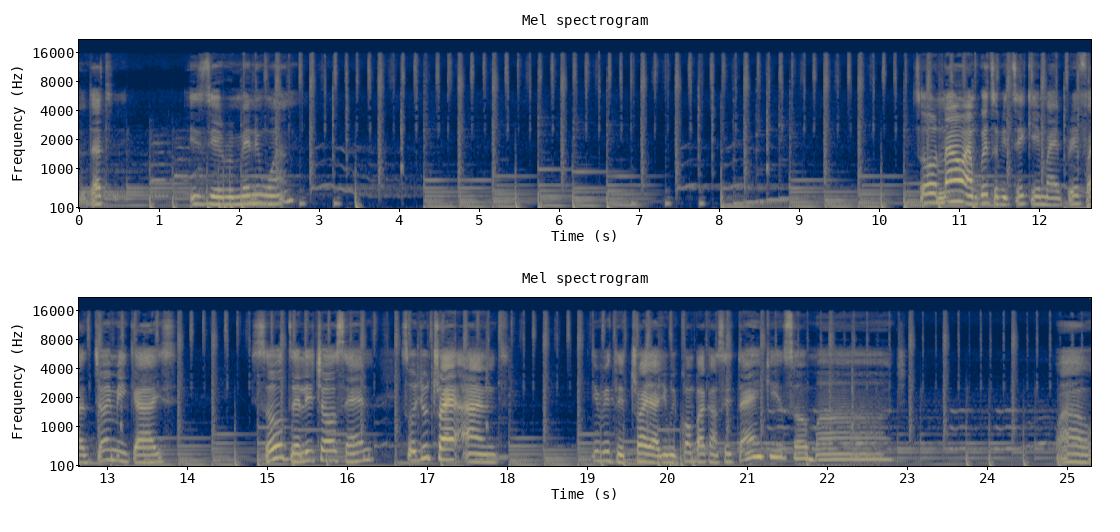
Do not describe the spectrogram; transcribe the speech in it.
And that is the remaining one. So now I'm going to be taking my breakfast. Join me, guys. So delicious, and so you try and give it a try. And you will come back and say, Thank you so much. Wow.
